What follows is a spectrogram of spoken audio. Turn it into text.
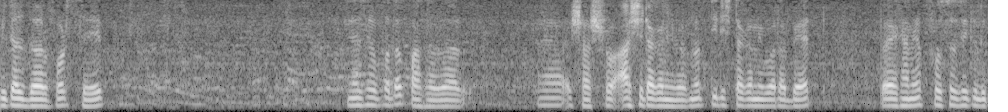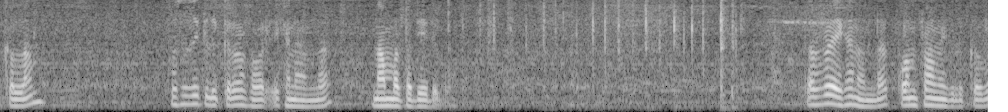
বিকাশ দেওয়ার পর সেভ ফিনান্সের কত? পাঁচ হাজার সাতশো আশি টাকা নিবে আপনার, তিরিশ টাকা নিবে ওরা ব্যাট তো এখানে প্রসেসে ক্লিক করলাম। প্রসেসে ক্লিক করার পর এখানে আমরা নাম্বারটা দিয়ে দেব। তারপরে এখানে আমরা কনফার্মে ক্লিক করব।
